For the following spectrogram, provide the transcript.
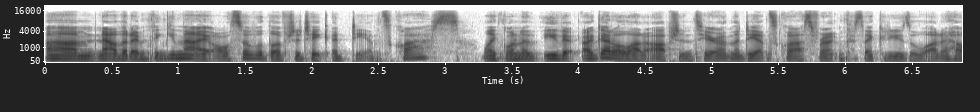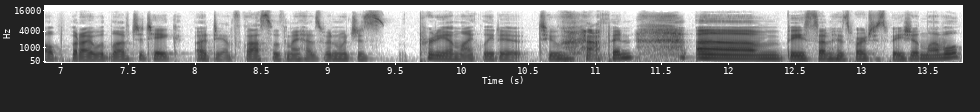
Um, now that I'm thinking that, I also would love to take a dance class. Like one of either, I got a lot of options here on the dance class front because I could use a lot of help, but I would love to take a dance class with my husband, which is pretty unlikely to, to happen um, based on his participation level.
